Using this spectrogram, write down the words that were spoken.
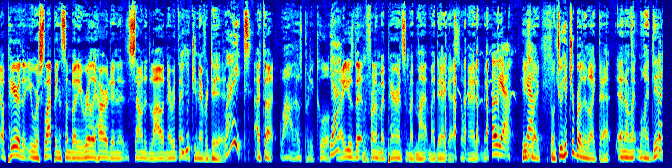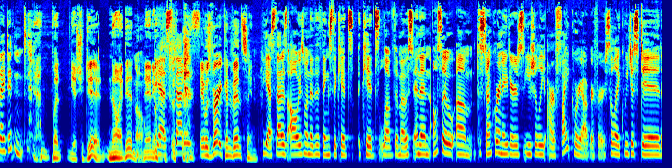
appear that you were slapping somebody really hard and it sounded loud and everything, but you never did. Mm-hmm. Right. I thought, wow, that was pretty cool. Yeah. So I used that in front of my parents, and my my, my dad got so mad at me. Oh yeah. He's yeah. like, "Don't you hit your brother like that?" And I'm like, "Well, I did." but I didn't. but yes, you did. No, I didn't. Anyway, Yes, that is- it was very convincing. Yes, that is always one of the things the kids kids love the most. And then also, um, the stunt coordinators usually are fight choreographers. So, like, we just did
